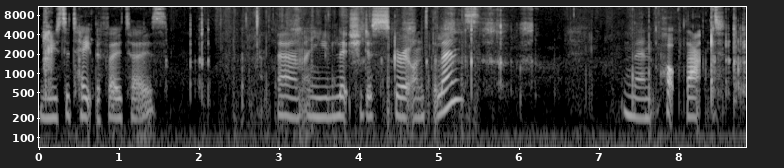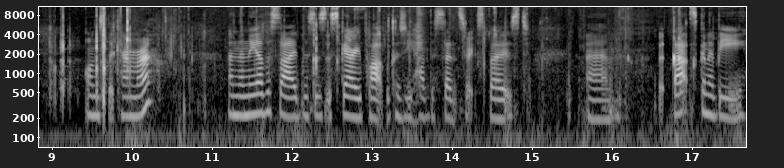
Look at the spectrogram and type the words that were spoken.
use to take the photos um, and you literally just screw it onto the lens. And then pop that onto the camera. And then the other side this is the scary part because you have the sensor exposed. Um, but that's going to be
